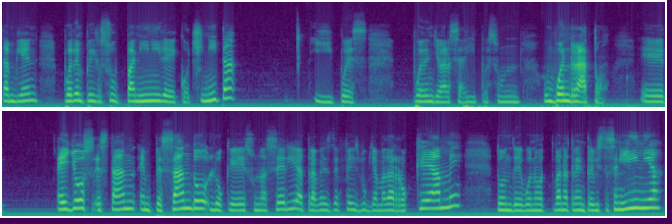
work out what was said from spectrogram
También pueden pedir su panini de cochinita y pues pueden llevarse ahí pues un, un buen rato. Eh, ellos están empezando lo que es una serie a través de Facebook llamada Roqueame, donde bueno, van a tener entrevistas en línea.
